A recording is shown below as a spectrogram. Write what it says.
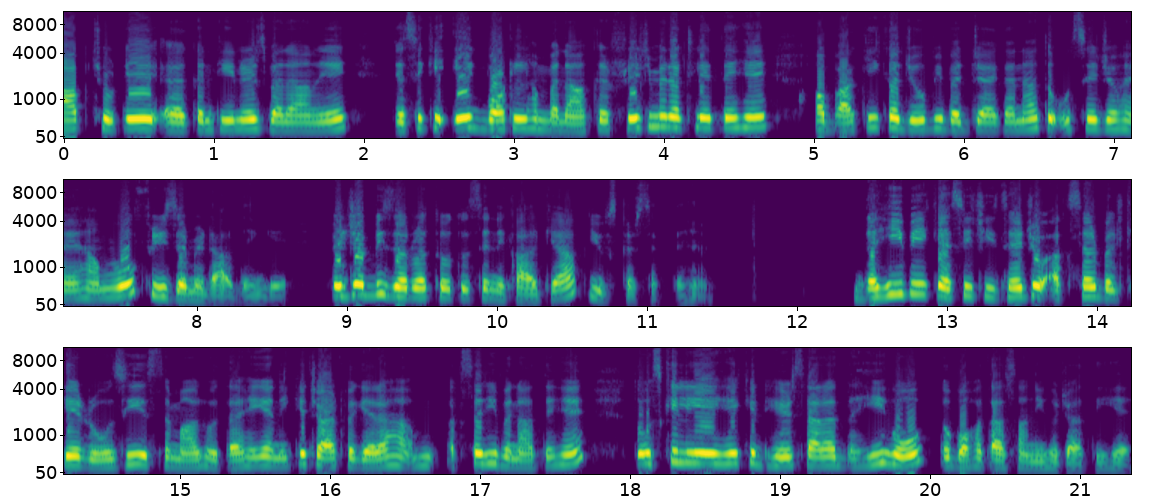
आप छोटे कंटेनर्स बना लें जैसे कि एक बॉटल हम बनाकर फ्रिज में रख लेते हैं और बाकी का जो भी बच जाएगा ना तो उसे जो है हम वो फ्रीज़र में डाल देंगे। फिर जब भी ज़रूरत हो तो उसे निकाल के आप यूज़ कर सकते हैं। दही भी एक ऐसी चीज़ है जो अक्सर बल्कि रोज़ ही इस्तेमाल होता है, यानी कि चाट वगैरह हम अक्सर ही बनाते हैं तो उसके लिए ये है कि ढेर सारा दही हो तो बहुत आसानी हो जाती है।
